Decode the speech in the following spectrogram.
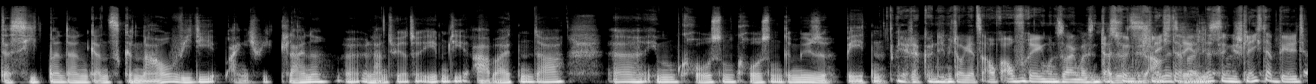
das sieht man dann ganz genau, wie die, eigentlich wie kleine äh, Landwirte eben, die arbeiten da äh, im großen, großen Gemüsebeeten. Ja, da könnte ich mich doch jetzt auch aufregen und sagen, was sind das, also für, ein Geschlechter, was ist das für ein Geschlechterbild?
